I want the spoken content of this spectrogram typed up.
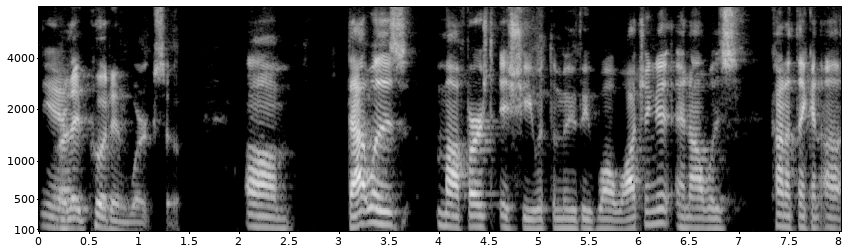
yeah or they put in work. So Um, that was my first issue with the movie while watching it, and I was kind of thinking, "Uh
